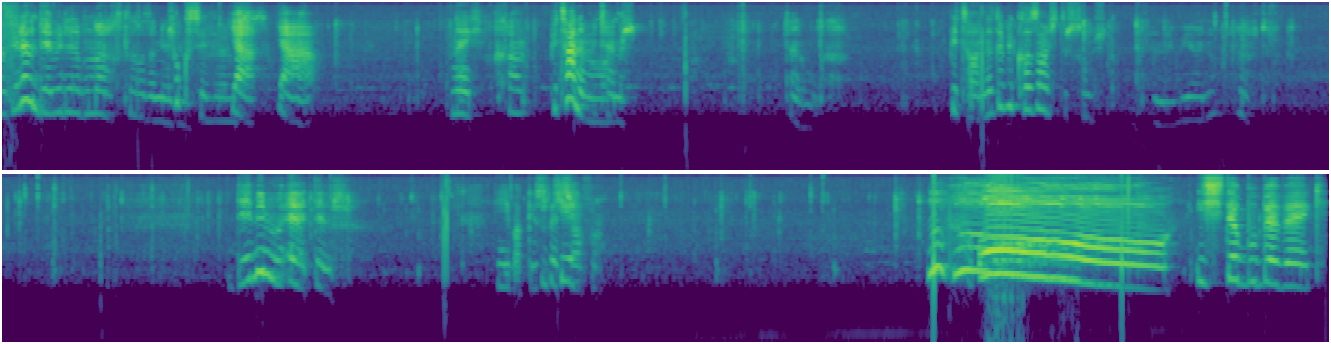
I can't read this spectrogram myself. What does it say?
Bak görüyor musun demirleri bunlar hızlı kazanıyor. Çok diyor. seviyorum. Ya ya. Ne? Kan Bir tane mi bir tane. var? Bir tane bulduk. Bir tane de bir kazançtır sonuçta. Bir tane bir yana vardır. Demir mi? Evet demir. İyi bak Yusuf İki. etrafa. Oo! İşte bu bebek.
